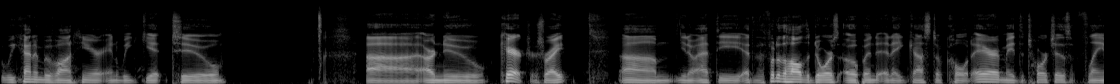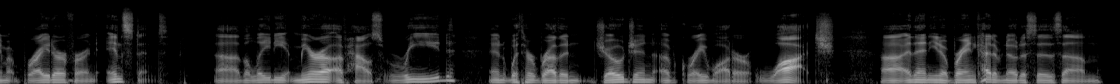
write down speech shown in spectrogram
we kind of move on here and we get to uh, our new characters, right? Um, you know, at the at the foot of the hall, the doors opened and a gust of cold air made the torches flame brighter for an instant. Uh, the lady Meera of House Reed and with her brother Jojen of Greywater watch. Uh, and then, you know, Bran kind of notices um,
